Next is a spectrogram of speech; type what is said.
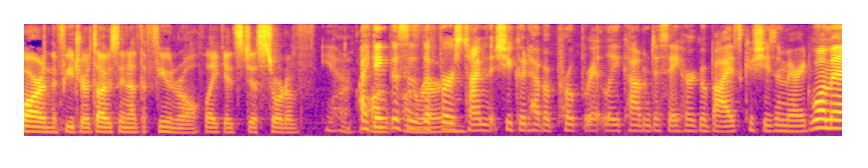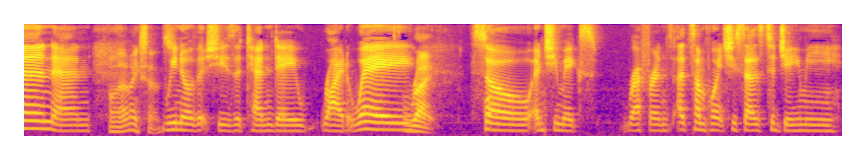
far in the future, it's obviously not the funeral. Like it's just sort of. Yeah. on- I think on- this is the first time that she could have appropriately come to say her goodbyes because she's a married woman and Oh, that makes sense. we know that she's a 10 day ride away. right. So, and she makes reference at some point, she says to Jamie,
